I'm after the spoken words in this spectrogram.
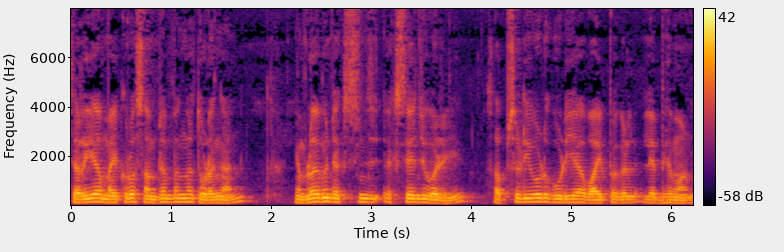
ചെറിയ മൈക്രോ സംരംഭങ്ങൾ തുടങ്ങാൻ എംപ്ലോയ്മെന്റ് എക്സ്ചേഞ്ച് എക്സ്ചേഞ്ച് വഴി സബ്സിഡിയോട് കൂടിയ വായ്പകൾ ലഭ്യമാണ്.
